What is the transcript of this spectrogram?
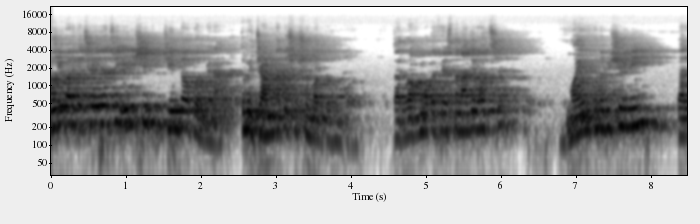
পরিবারকে ছেড়ে যাচ্ছে এই তুমি চিন্তাও করবে না। তুমি জান্নাতে সুসংবাদ গ্রহণ করো। তার রহমতের ফেস্তা নাজির হচ্ছে। ভয়ের কোনো বিষয় নেই, তার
